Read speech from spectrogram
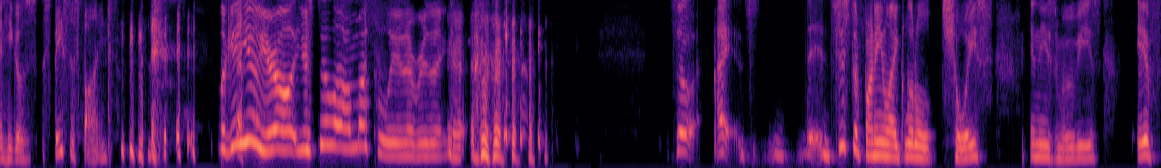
And he goes, "Space is fine." Look at you. You're all you're still all muscly and everything. so I it's, it's just a funny like little choice in these movies. If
